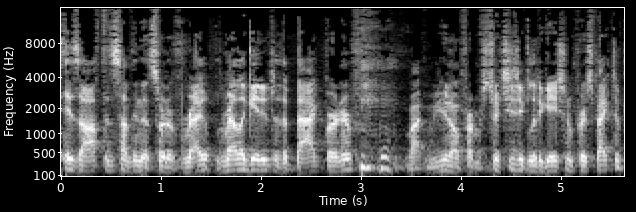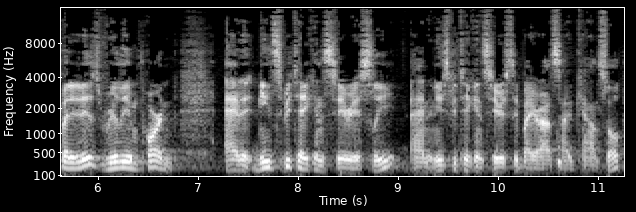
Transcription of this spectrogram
is often something that's sort of re- relegated to the back burner, you know, from a strategic litigation perspective, but it is really important and it needs to be taken seriously and it needs to be taken seriously by your outside counsel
